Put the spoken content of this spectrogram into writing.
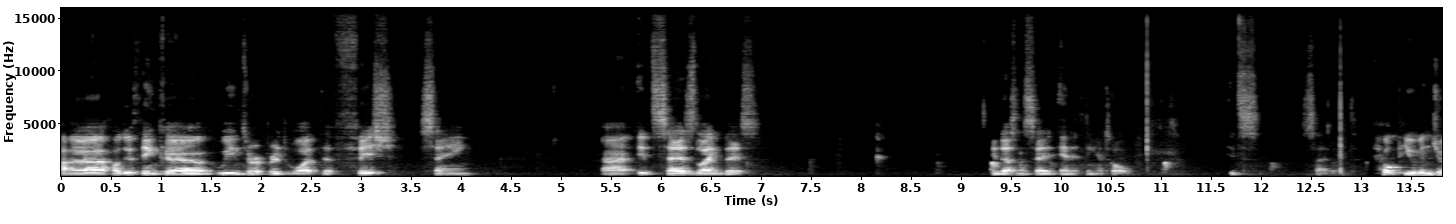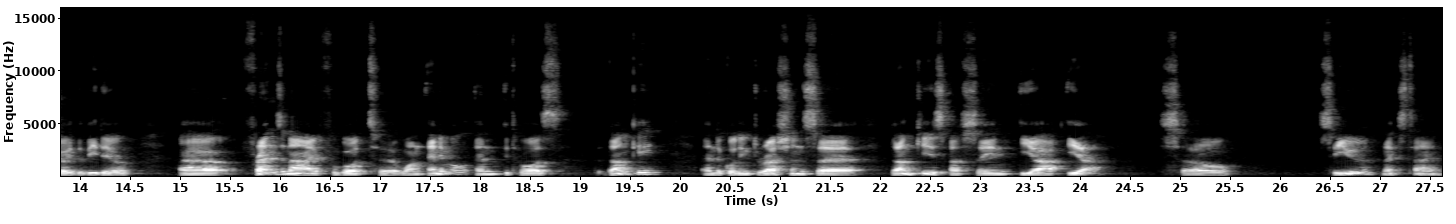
uh, how do you think uh, we interpret what the fish saying? Uh, it says like this. It doesn't say anything at all. It's silent. Hope you've enjoyed the video. Uh, friends and I forgot uh, one animal, and it was the donkey. And according to Russians, uh, donkeys are saying "ia ia." So, see you next time.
